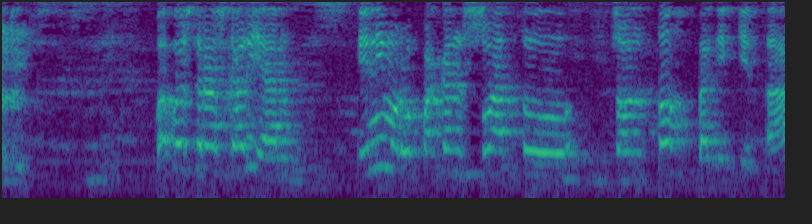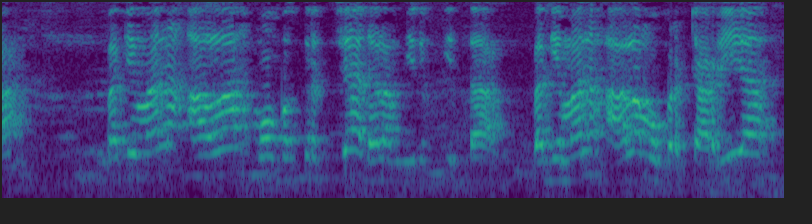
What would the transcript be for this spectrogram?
Bapak Saudara sekalian, ini merupakan suatu contoh bagi kita bagaimana Allah mau bekerja dalam hidup kita, bagaimana Allah mau berkarya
